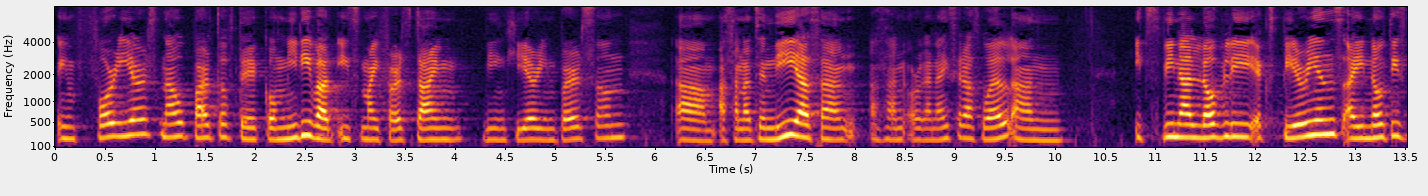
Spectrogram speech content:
in four years now part of the committee, but it's my first time being here in person um, as an attendee, as an, as an organizer as well. And it's been a lovely experience. I noticed,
